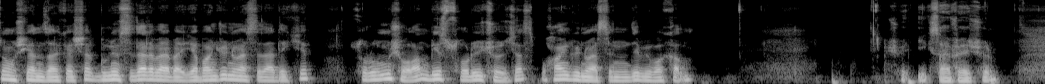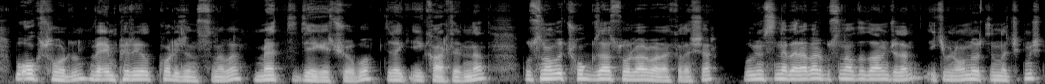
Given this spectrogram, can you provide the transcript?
Videosuna hoş geldiniz arkadaşlar. Bugün sizlerle beraber yabancı üniversitelerdeki sorulmuş olan bir soruyu çözeceğiz. Bu hangi üniversitenin diye bir bakalım. Şöyle ilk sayfaya açıyorum. Bu Oxford'un ve Imperial College'ın sınavı. MET diye geçiyor bu. Direkt ilk harflerinden. Bu sınavda çok güzel sorular var arkadaşlar. Bugün sizinle beraber bu sınavda daha önceden 2014 yılında çıkmış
